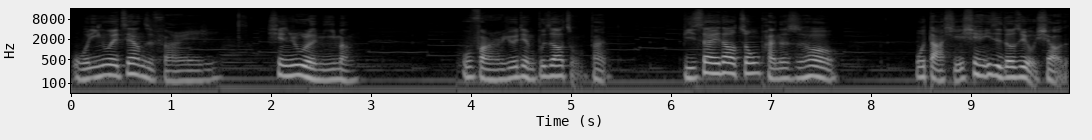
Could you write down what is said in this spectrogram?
我因为这样子，反而陷入了迷茫。我反而有点不知道怎么办。比赛到中盘的时候，我打斜线一直都是有效的。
